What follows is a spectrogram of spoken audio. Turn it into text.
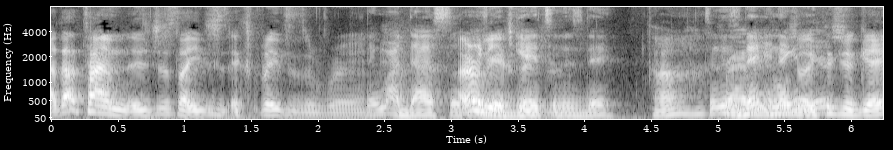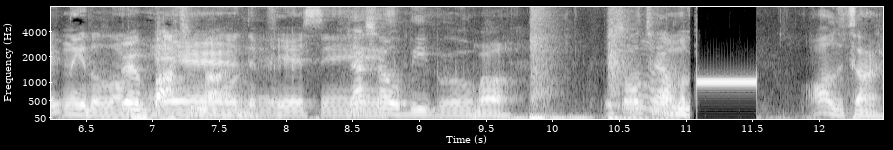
at that time, it's just like, you just explain to them, I bro. think my dad still I don't calls really gay explain to to this day. Huh? To this For day, having So nigga. you think you're gay? Nigga, the long You're boxing hair, man. the Yeah. piercing. That's how it be, bro. bro. It's all I'm all the time.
